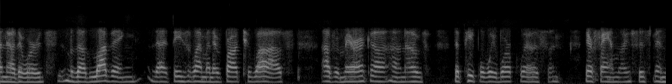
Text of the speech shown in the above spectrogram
In other words, the loving that these women have brought to us of America and of the people we work with and their families has been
